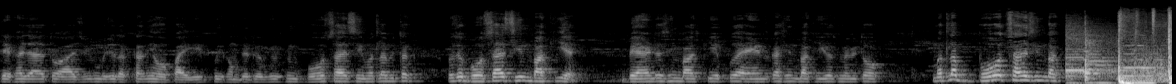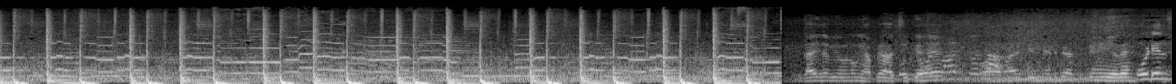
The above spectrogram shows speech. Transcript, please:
देखा जाए तो आज भी मुझे लगता नहीं हो पाएगी पूरी कंप्लीट क्योंकि उसमें बहुत सारे सीन मतलब अभी तक उसमें बहुत सारे सीन बाकी है। बिहाइंड का सीन बाकी है, पूरा एंड का सीन बाकी है, उसमें भी तो मतलब बहुत सारे सीन बाकी गाइस अभी हम लोग यहाँ पे आ चुके हैं और हमारे टीममेट भी आ चुके हैं ये ऑडियंस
